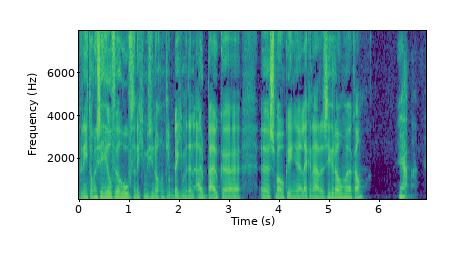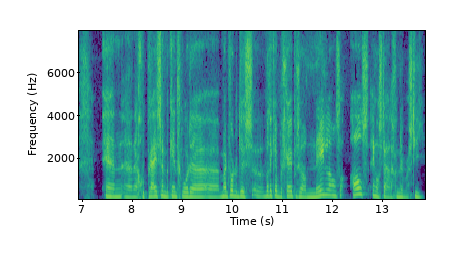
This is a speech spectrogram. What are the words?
week toch niet zo heel veel hoeft en dat je misschien nog een beetje met een uitbuik eh, smoking eh, lekker naar de Ziggo eh, kan. Ja. En nou goed, prijzen zijn bekend geworden. maar het worden dus, wat ik heb begrepen, zowel Nederlandse als Engelstalige nummers die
